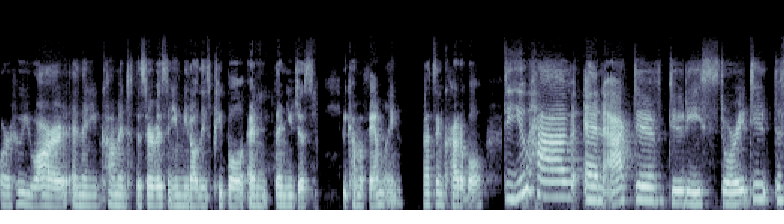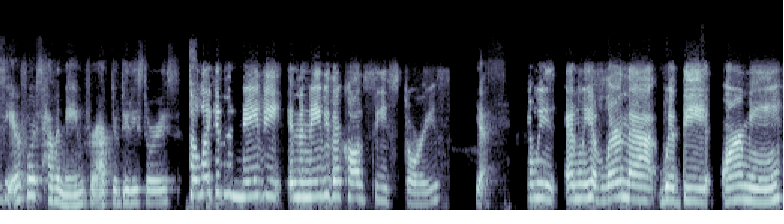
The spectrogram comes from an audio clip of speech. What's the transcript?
or who you are and then you come into the service and you meet all these people and then you just become a family. That's incredible. Do you have an active duty story? Do does the air force have a name for active duty stories? So like in the navy in the navy they're called sea stories. Yes. And we and we have learned that with the army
